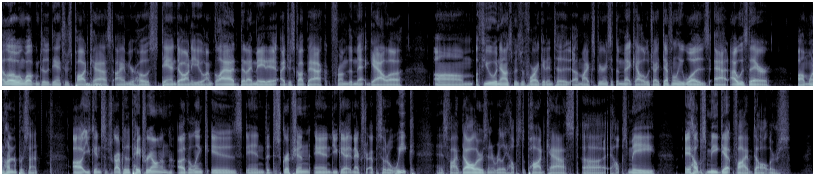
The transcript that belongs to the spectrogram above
Hello and welcome to the Danswers Podcast. I am your host, Dan Donahue. I'm glad that I made it. I just got back from the Met Gala. Um, a few announcements before I get into uh, my experience at the Met Gala, which I definitely was at. I was there, um, 100%. Uh, you can subscribe to the Patreon. Uh, the link is in the description, and you get an extra episode a week. And it's five dollars, and it really helps the podcast. Uh, it helps me it helps me get five dollars.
